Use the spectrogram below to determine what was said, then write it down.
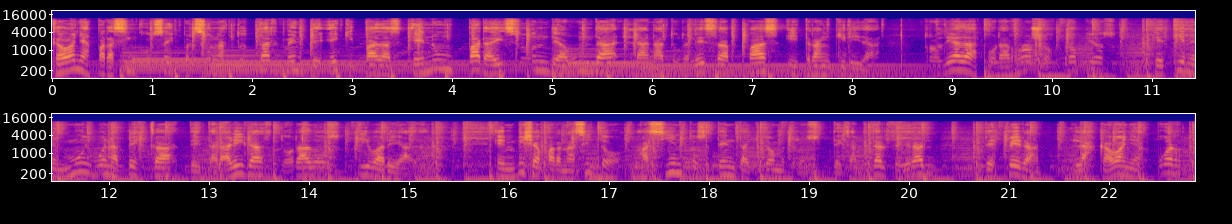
Cabañas para 5 o 6 personas totalmente equipadas en un paraíso donde abunda la naturaleza, paz y tranquilidad. Rodeadas por arroyos propios que tienen muy buena pesca de tarariras, dorados y variada. En Villa Paranacito, a 170 kilómetros de Capital Federal, te esperan las cabañas Puerto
